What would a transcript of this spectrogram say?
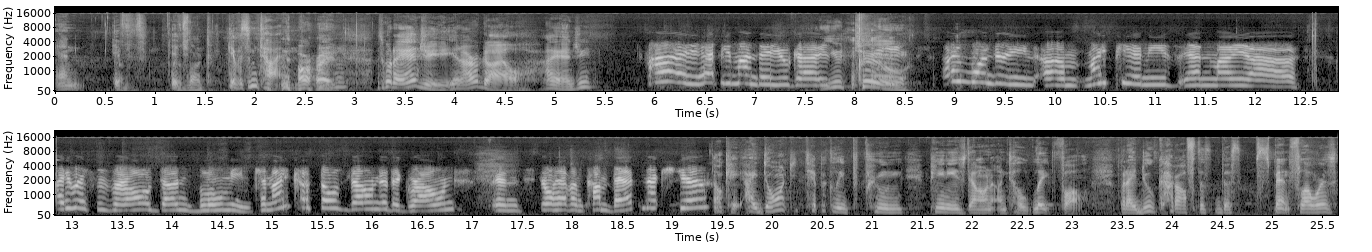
and If, Good if- luck. Give it some time. All right. Mm-hmm. Let's go to Angie in Argyle. Hi, Angie. Hi, happy Monday, you guys. You too. Hey, I'm wondering, um, my peonies and my uh, irises are all done blooming. Can I cut those down to the ground and still have them come back next year? Okay, I don't typically prune peonies down until late fall, but I do cut off the, the spent flowers.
